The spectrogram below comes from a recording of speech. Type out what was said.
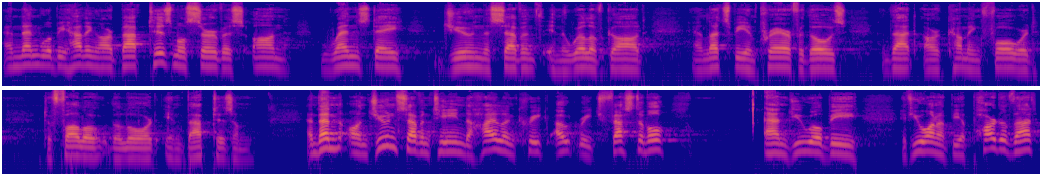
and then we'll be having our baptismal service on Wednesday, June the 7th, in the will of God. And let's be in prayer for those that are coming forward to follow the Lord in baptism. And then on June 17, the Highland Creek Outreach Festival, and you will be if you want to be a part of that,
